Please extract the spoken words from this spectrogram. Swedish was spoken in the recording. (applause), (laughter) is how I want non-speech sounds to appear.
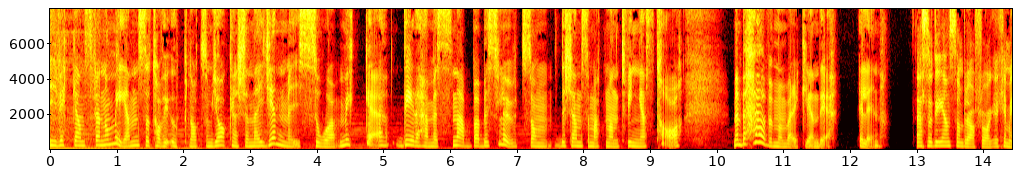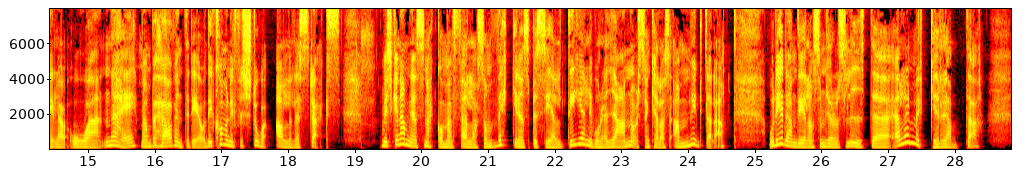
I veckans fenomen så tar vi upp något som jag kan känna igen mig i så mycket. Det är det här med snabba beslut som det känns som att man tvingas ta. Men behöver man verkligen det, Elaine? Alltså det är en sån bra fråga Camilla och eh, nej, man behöver inte det och det kommer ni förstå alldeles strax. Vi ska nämligen snacka om en fälla som väcker en speciell del i våra hjärnor som kallas amygdala. Och det är den delen som gör oss lite eller mycket rädda.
